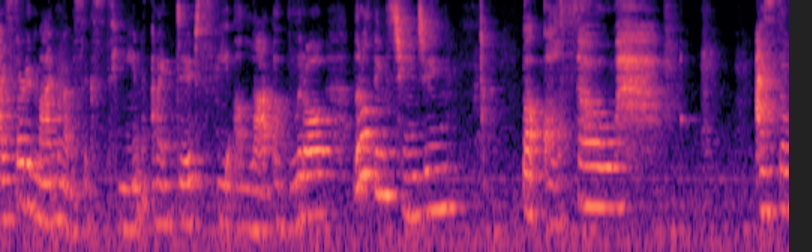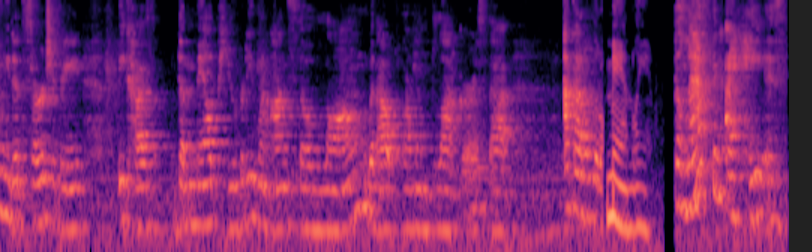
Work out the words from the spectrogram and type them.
I started mine when I was 16 and I did see a lot of little, little things changing, but also I still needed surgery because the male puberty went on so long without hormone blockers that I got a little manly. The last thing I hate is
